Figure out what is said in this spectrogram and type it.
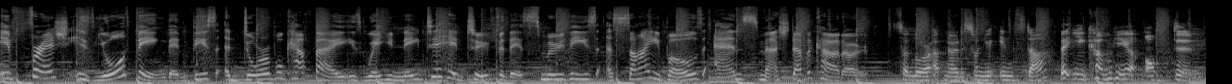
If fresh is your thing, then this adorable cafe is where you need to head to for their smoothies, acai bowls, and smashed avocado. So Laura, I've noticed on your Insta that you come here often.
